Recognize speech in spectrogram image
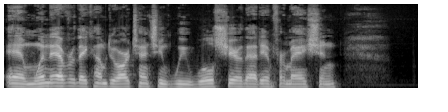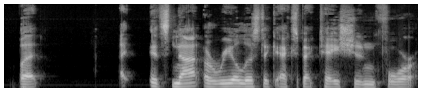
And whenever they come to our attention, we will share that information. But it's not a realistic expectation for,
